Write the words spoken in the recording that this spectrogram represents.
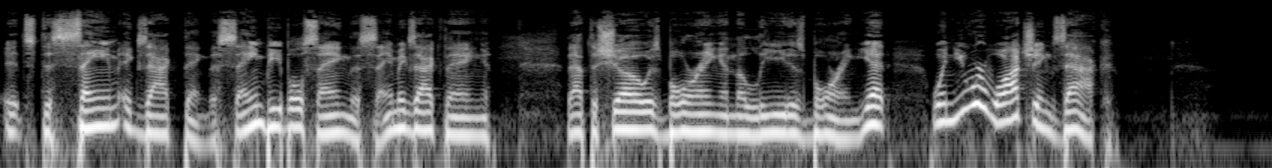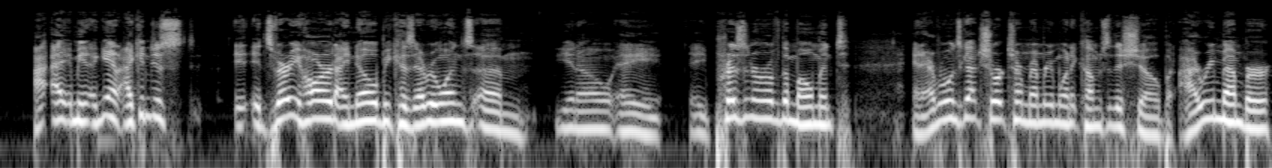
It's the same exact thing. The same people saying the same exact thing that the show is boring and the lead is boring. Yet when you were watching Zach I, I mean again, I can just it's very hard I know because everyone's um you know a a prisoner of the moment, and everyone's got short term memory when it comes to this show. But I remember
